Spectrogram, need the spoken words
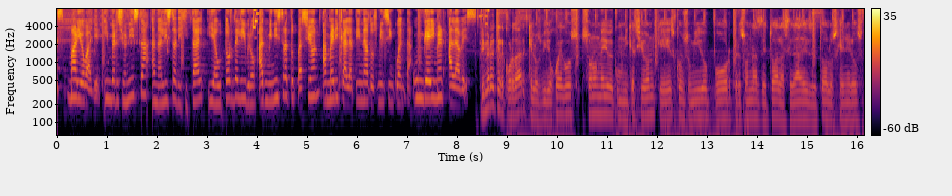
Es Mario Valle, inversionista, analista digital y autor del libro Administra tu pasión, América Latina 2050, un gamer a la vez. Primero hay que recordar que los videojuegos son un medio de comunicación que es consumido por personas de todas las edades, de todos los géneros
